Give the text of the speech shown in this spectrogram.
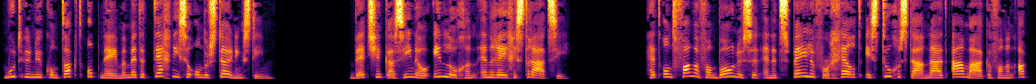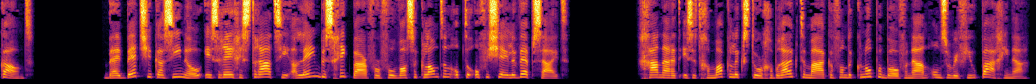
moet u nu contact opnemen met het technische ondersteuningsteam. Betje Casino inloggen en registratie. Het ontvangen van bonussen en het spelen voor geld is toegestaan na het aanmaken van een account. Bij Betje Casino is registratie alleen beschikbaar voor volwassen klanten op de officiële website. Ga naar het is het gemakkelijkst door gebruik te maken van de knoppen bovenaan onze reviewpagina.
